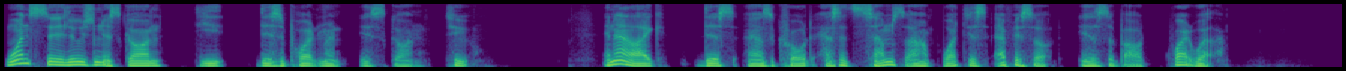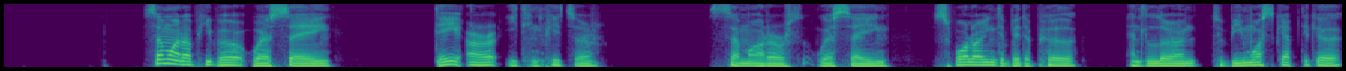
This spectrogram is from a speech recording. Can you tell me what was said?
Once the illusion is gone, the disappointment is gone too. And I like this as a quote as it sums up what this episode is about quite well. Some other people were saying they are eating pizza. Some others were saying swallowing the bitter pill and learn to be more skeptical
